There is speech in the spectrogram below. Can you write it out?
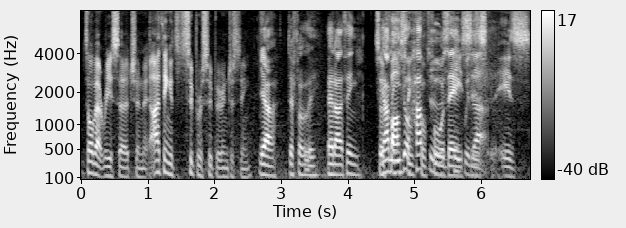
it's all about research, and I think it's super super interesting. Yeah, definitely and I think So yeah, I mean, you fasting don't have for four days with is, that. is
